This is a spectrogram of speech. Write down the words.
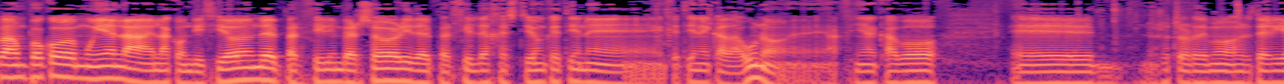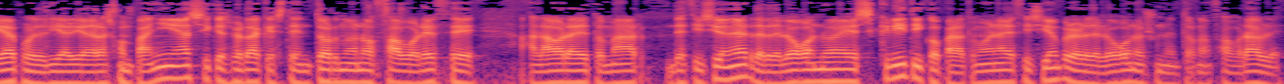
va un poco muy en la, en la condición del perfil inversor y del perfil de gestión que tiene, que tiene cada uno. Eh, al fin y al cabo, eh, nosotros debemos de guiar por el día a día de las compañías. Sí que es verdad que este entorno no favorece a la hora de tomar decisiones. Desde luego no es crítico para tomar una decisión, pero desde luego no es un entorno favorable.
